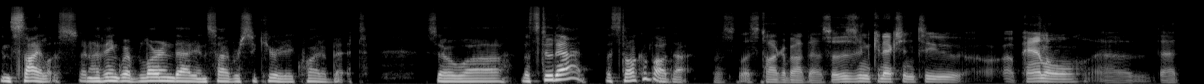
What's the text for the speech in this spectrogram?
in silos, and I think we've learned that in cybersecurity quite a bit. So uh, let's do that. Let's talk about that. Let's let's talk about that. So this is in connection to a panel uh, that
